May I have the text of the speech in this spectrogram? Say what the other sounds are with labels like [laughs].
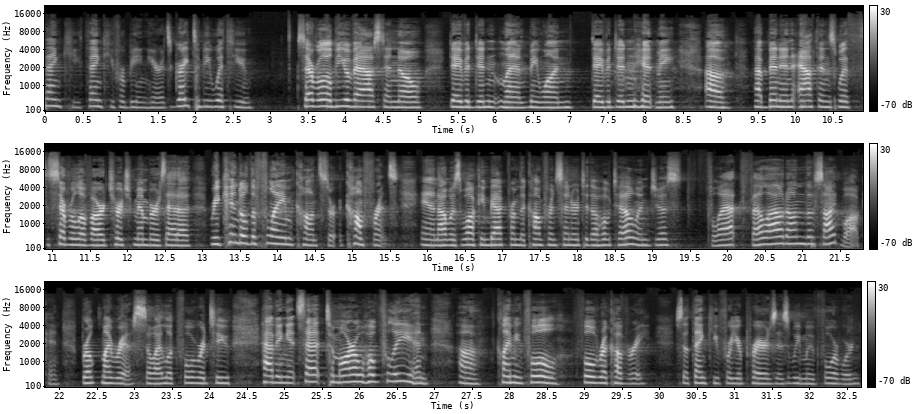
Thank you. Thank you for being here. It's great to be with you. Several of you have asked, and no, David didn't land me one. David didn't hit me. Uh, I've been in Athens with several of our church members at a Rekindle the Flame concert, conference. And I was walking back from the conference center to the hotel and just flat fell out on the sidewalk and broke my wrist. So I look forward to having it set tomorrow, hopefully, and uh, claiming full, full recovery. So thank you for your prayers as we move forward.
